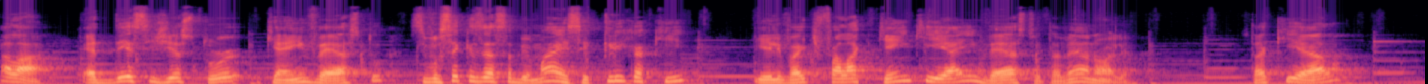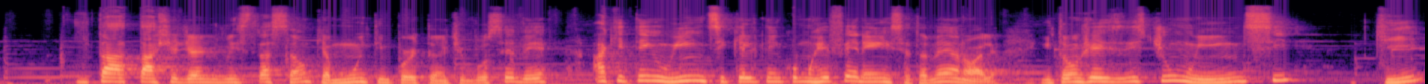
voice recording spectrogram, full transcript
Olha lá, é desse gestor que é a Investo. Se você quiser saber mais, você clica aqui e ele vai te falar quem que é a Investo, tá vendo? Olha, Tá aqui ela. Tá a taxa de administração, que é muito importante você ver. Aqui tem o índice que ele tem como referência, tá vendo? Olha, então já existe um índice que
